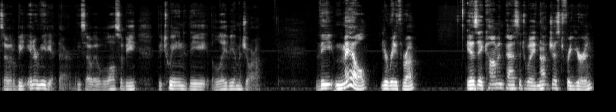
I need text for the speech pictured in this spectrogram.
So it'll be intermediate there. And so it will also be between the labia majora. The male urethra is a common passageway not just for urine,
